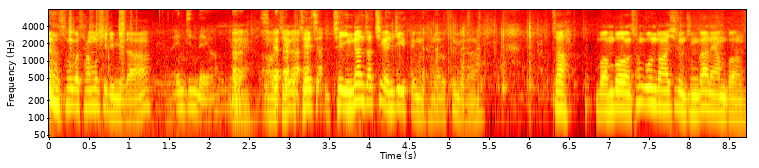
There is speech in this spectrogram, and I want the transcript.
선거 사무실입니다. 엔진데요. 네, 어, 제가 제, 제 인간 자체가 엔지기 때문에 상관없습니다. 자, 뭐 한번 선거 운동 하시는 중간에 한번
